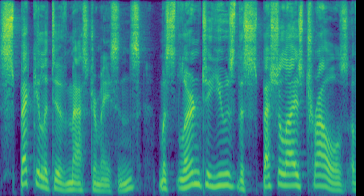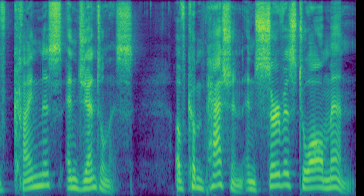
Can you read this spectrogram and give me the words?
Speculative master masons must learn to use the specialized trowels of kindness and gentleness, of compassion and service to all men,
